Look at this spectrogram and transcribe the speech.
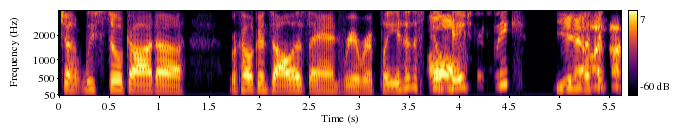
just we've still got uh Raquel Gonzalez and Rhea Ripley. Is it a steel Oh. cage next week? Yeah, I I, I,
